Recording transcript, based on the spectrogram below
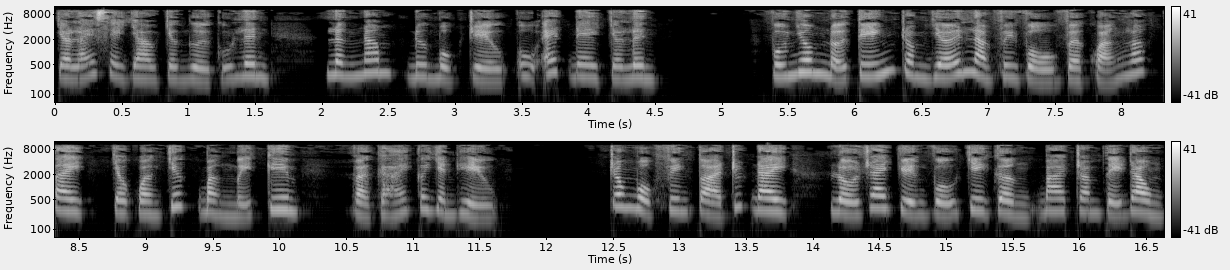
cho lái xe giao cho người của Linh, lần 5 đưa 1 triệu USD cho Linh. Vũ Nhung nổi tiếng trong giới làm phi vụ về khoản lót tay cho quan chức bằng Mỹ Kim và gái có danh hiệu. Trong một phiên tòa trước đây, lộ ra chuyện Vũ chi gần 300 tỷ đồng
